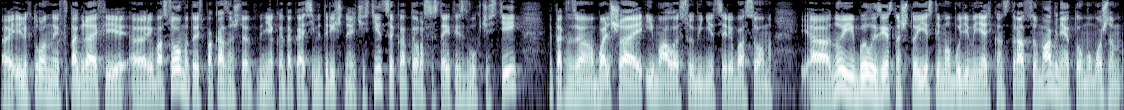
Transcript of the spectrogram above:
э, электронные фотографии э, рибосомы, то есть показано, что это некая такая симметричная частица, которая состоит из двух частей, это так называемая большая и малая соединица рибосомы. А, ну и было известно, что если мы будем менять концентрацию магния, то мы можем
